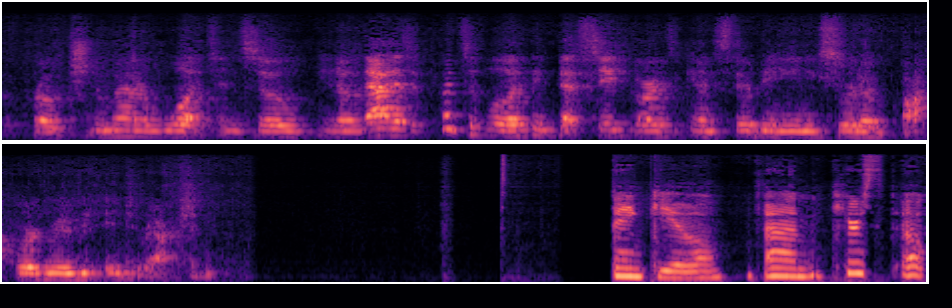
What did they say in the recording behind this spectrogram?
approach, no matter what. And so, you know, that as a principle, I think that safeguards against there being any sort of awkward, rude interaction. Thank you. Um, Kiersten, oh,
